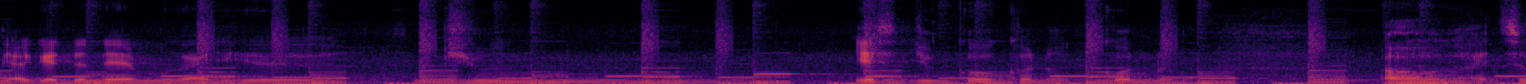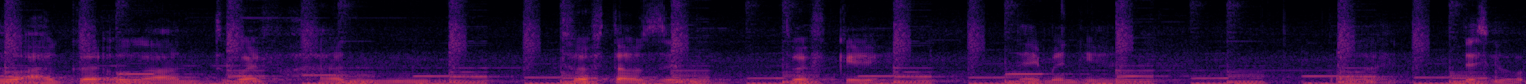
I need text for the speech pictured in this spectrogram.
Did I get the name right here? Jun... Yes, Junko Kono. Kono. Alright, so I got around 1200... 12,000 12k diamond here. Alright let's go.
